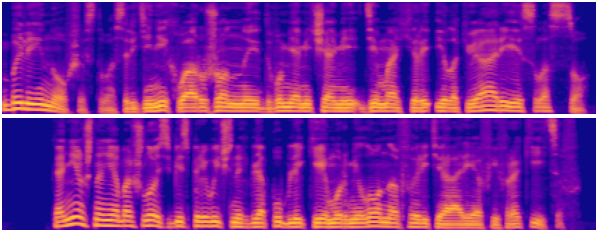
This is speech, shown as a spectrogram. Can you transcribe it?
Были и новшества, среди них вооруженные двумя мечами демахеры и лаквиарии с лассо. Конечно, не обошлось без привычных для публики мурмелонов, ретиариев и фракийцев.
